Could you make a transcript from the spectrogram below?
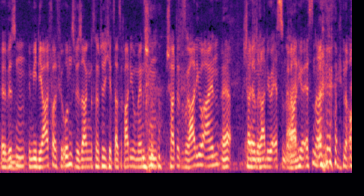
äh, wissen, im Idealfall für uns, wir sagen das natürlich jetzt als Radiomenschen, schaltet das Radio ein. ja. Schaltet Ähm, Radio Essen ein. Radio Essen ein, genau.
